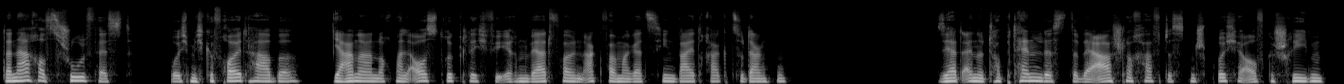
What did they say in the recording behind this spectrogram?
Danach aufs Schulfest, wo ich mich gefreut habe, Jana nochmal ausdrücklich für ihren wertvollen Aquamagazin-Beitrag zu danken. Sie hat eine Top-Ten-Liste der arschlochhaftesten Sprüche aufgeschrieben,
